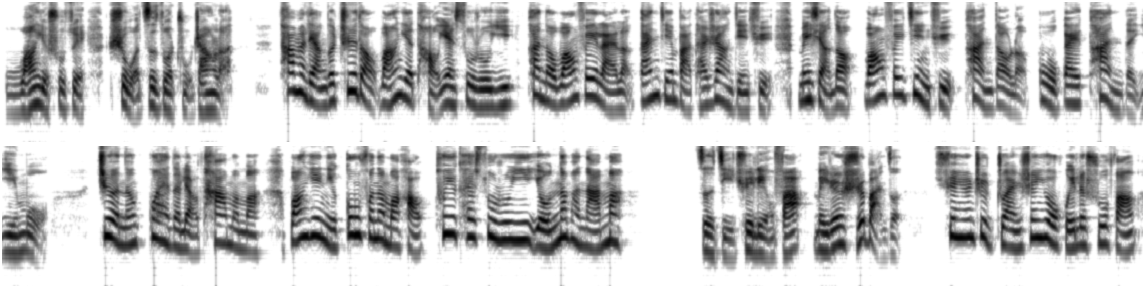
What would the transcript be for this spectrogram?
王爷恕罪，是我自作主张了。”他们两个知道王爷讨厌素如意，看到王妃来了，赶紧把她让进去。没想到王妃进去看到了不该看的一幕，这能怪得了他们吗？王爷，你功夫那么好，推开素如意有那么难吗？自己去领罚，每人十板子。轩辕志转身又回了书房，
